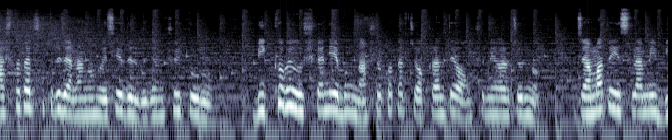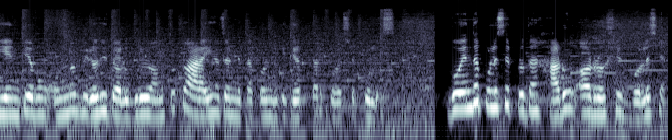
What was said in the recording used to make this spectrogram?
হাসপাতাল সূত্রে জানানো হয়েছে, এদের দুজনসই তরুণ। বিক্ষোভে উস্কানি এবং নাশকতার চক্রান্তে অংশ নেওয়ার জন্য জামাতে ইসলামী, বিএনপি এবং অন্য বিরোধী দলগুলির অন্তত আড়াই হাজার নেতাকর্মীকে গ্রেপ্তার করেছে পুলিশ। গোয়েন্দা পুলিশের প্রধান হারুন অর রশিদ বলেছেন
